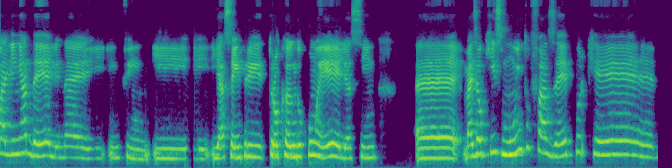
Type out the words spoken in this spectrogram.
a linha dele, né? E, enfim, e, e ia sempre trocando com ele, assim. É, mas eu quis muito fazer porque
